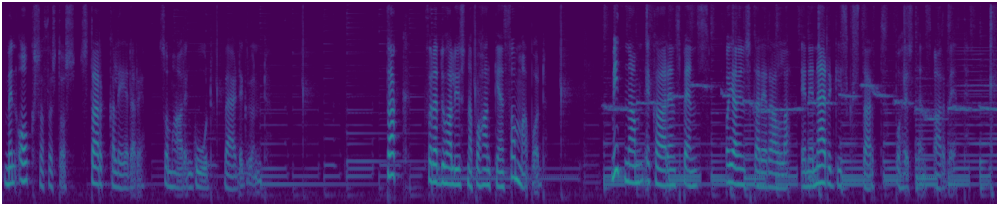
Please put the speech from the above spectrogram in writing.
men också förstås starka ledare som har en god värdegrund. Tack för att du har lyssnat på Hankens sommarpodd. Mitt namn är Karen Spens och jag önskar er alla en energisk start på höstens arbete.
